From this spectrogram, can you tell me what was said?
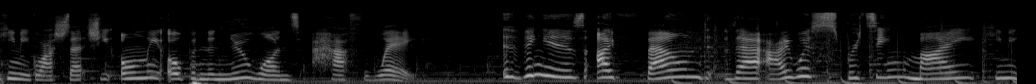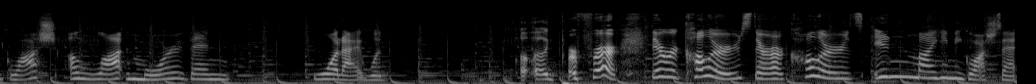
himi gouache set she only opened the new ones halfway. The thing is i found that I was spritzing my Himi gouache a lot more than what I would uh, uh, prefer. There were colors, there are colors in my Himi gouache set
